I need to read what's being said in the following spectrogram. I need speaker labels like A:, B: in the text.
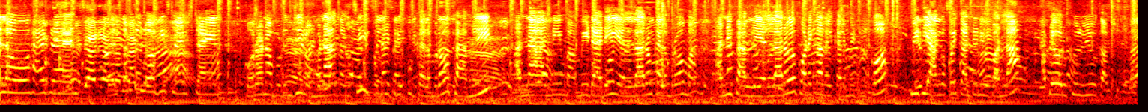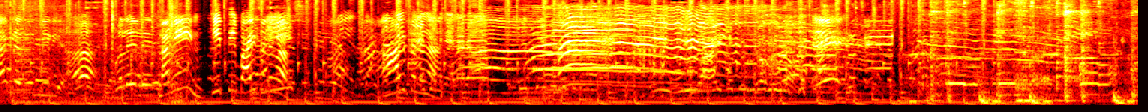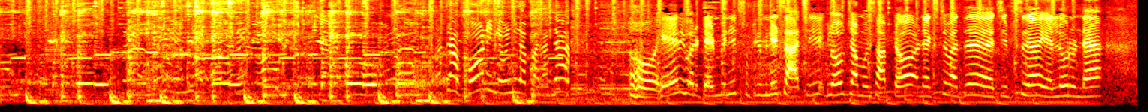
A: Hello hi friends welcome to Logi's lifestyle corona முடிஞ்சு ரொம்ப நாள் கழிச்சு இப்போதான் ட்ரிப்பு கிளம்புறோம் ஃபேமிலி அண்ணா அண்ணி மம்மி டாடி எல்லாரும் கிளம்புறோம். அண்ணி ஃபேமிலி எல்லாரும் கொடைக்கானல் கிளம்பிட்டு இருக்கோம். மீதி அங்க போய் கண்டினியூ பண்ணலாம். அப்படியே ஒரு ஃபுல் வியூ காமிச்சிடுறேன்
B: நவீன் கீர்த்தி பாய் சொல்லுங்க. ஹாய் சொல்லுங்க.
A: ஓ ஒரு டென் மினிட்ஸ் ஃபிஃப்டீன் மினிட்ஸ் ஆச்சு. குலோப் ஜாமுன் சாப்பிட்டோம். நெக்ஸ்ட் வந்து சிப்ஸு எள்ளூருண்டை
